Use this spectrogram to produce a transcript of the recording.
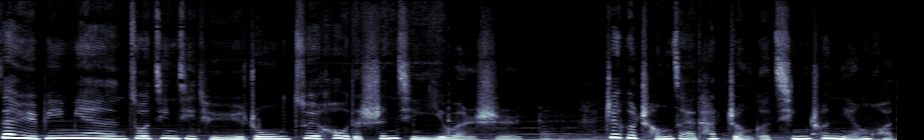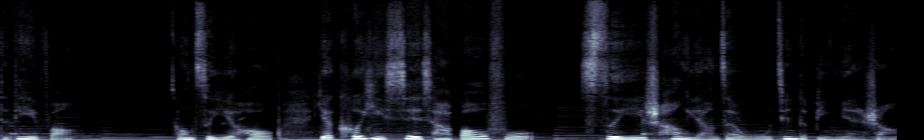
在与冰面做竞技体育中最后的深情一吻时，这个承载他整个青春年华的地方，从此以后也可以卸下包袱。肆意徜徉在无尽的冰面上，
